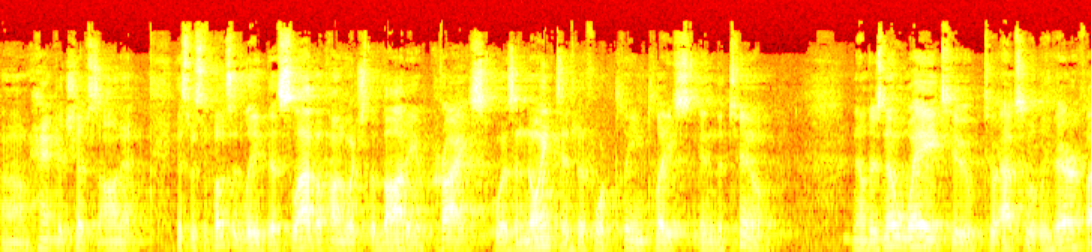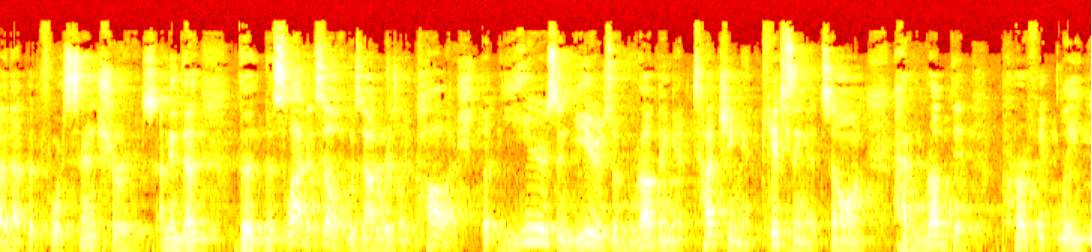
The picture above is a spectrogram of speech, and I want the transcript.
um, handkerchiefs on it. This was supposedly the slab upon which the body of Christ was anointed before being placed in the tomb. Now, there's no way to, to absolutely verify that, but for centuries. I mean, the, the, the slab itself was not originally polished, but years and years of rubbing it, touching it, kissing it, so on, had rubbed it perfectly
